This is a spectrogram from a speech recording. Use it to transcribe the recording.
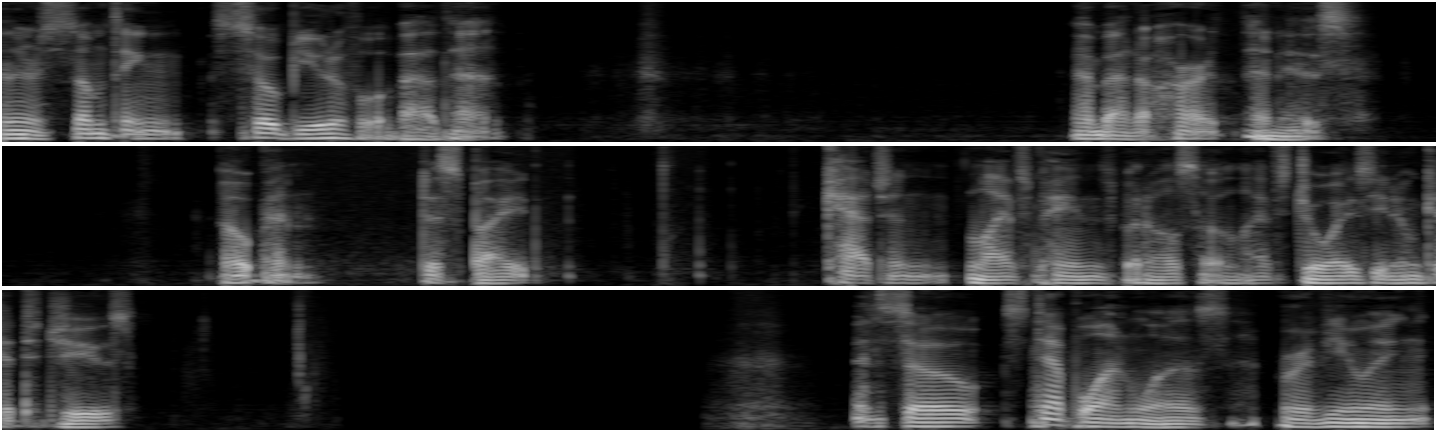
And there's something so beautiful about that. About a heart that is open despite catching life's pains, but also life's joys you don't get to choose. And so, step one was reviewing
